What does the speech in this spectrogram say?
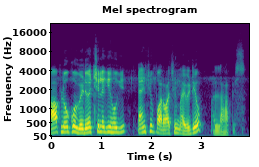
आप लोगों को वीडियो अच्छी लगी होगी। Thank you for watching my video अल्लाह हाफिज़।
